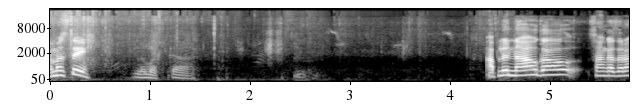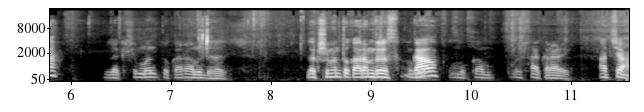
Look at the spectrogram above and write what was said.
नमस्ते. नमस्कार. आपलं नाव गाव सांगा जरा. लक्ष्मण तुकाराम धस. लक्ष्मण तुकाराम धस. गाव? मुक्काम साखराळे अच्छा.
